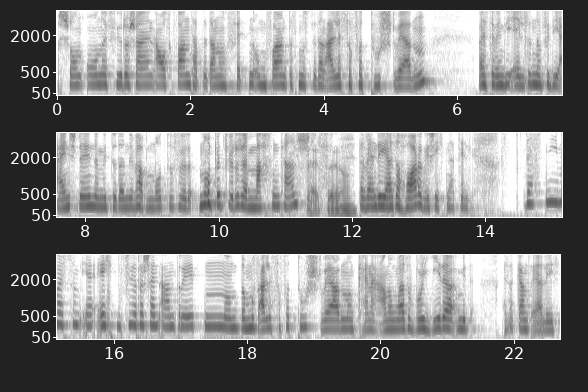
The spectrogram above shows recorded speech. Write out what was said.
schon ohne Führerschein ausgefahren und hatte dann einen fetten Unfall und das musste dann alles so vertuscht werden. Weißt du, wenn die Eltern dann für die einstehen, damit du dann überhaupt einen Moped-Führerschein machen kannst. Scheiße, ja. Da werden dir ja so Horrorgeschichten erzählt. Du darfst niemals zum e-, echten Führerschein antreten und da muss alles so vertuscht werden und keine Ahnung was, obwohl jeder mit, also ganz ehrlich,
